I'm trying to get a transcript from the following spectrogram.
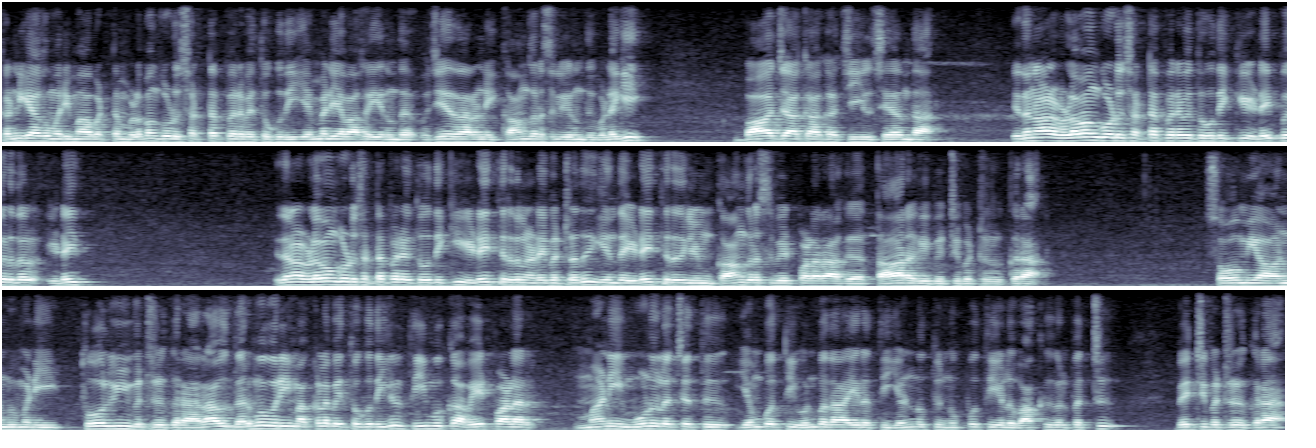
கன்னியாகுமரி மாவட்டம் விளவங்கோடு சட்டப்பேரவை தொகுதி எம்எல்ஏவாக இருந்த விஜயதாரணி காங்கிரஸில் இருந்து விலகி பாஜக கட்சியில் சேர்ந்தார். இதனால் விளவங்கோடு சட்டப்பேரவை தொகுதிக்கு இடைப்பெறுதல் இடை இதனால் விளவங்கோடு சட்டப்பேரவை தொகுதிக்கு இடைத்தேர்தல் நடைபெற்றது. இந்த இடைத்தேர்தலிலும் காங்கிரஸ் வேட்பாளராக தாரகை வெற்றி பெற்றிருக்கிறார். சௌமியா அன்புமணி தோல்வியும் பெற்றிருக்கிறார். அதாவது தருமபுரி மக்களவைத் தொகுதியில் திமுக வேட்பாளர் மணி மூணு லட்சத்து எண்பத்தி ஒன்பதாயிரத்தி எண்ணூற்றி முப்பத்தி ஏழு வாக்குகள் பெற்று வெற்றி பெற்றிருக்கிறார்.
